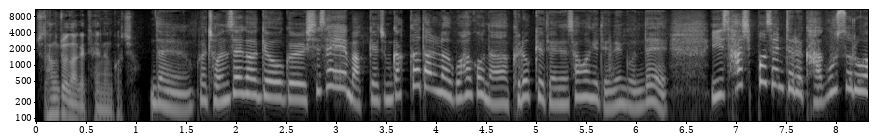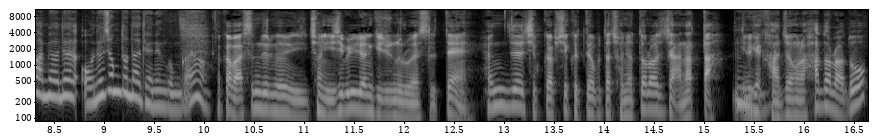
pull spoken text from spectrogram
상존하게 되는 거죠. 네. 그러니까 전세 가격을 시세에 맞게 좀 깎아달라고 하거나 그렇게 되는 상황이 되는 건데 이 40%를 가구수로 하면은 어느 정도나 되는 건가요? 아까 말씀드린 대로 2021년 기준으로 했을 때 현재 집값이 그때보다 전혀 떨어지지 않았다 이렇게 음. 가정을 하더라도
